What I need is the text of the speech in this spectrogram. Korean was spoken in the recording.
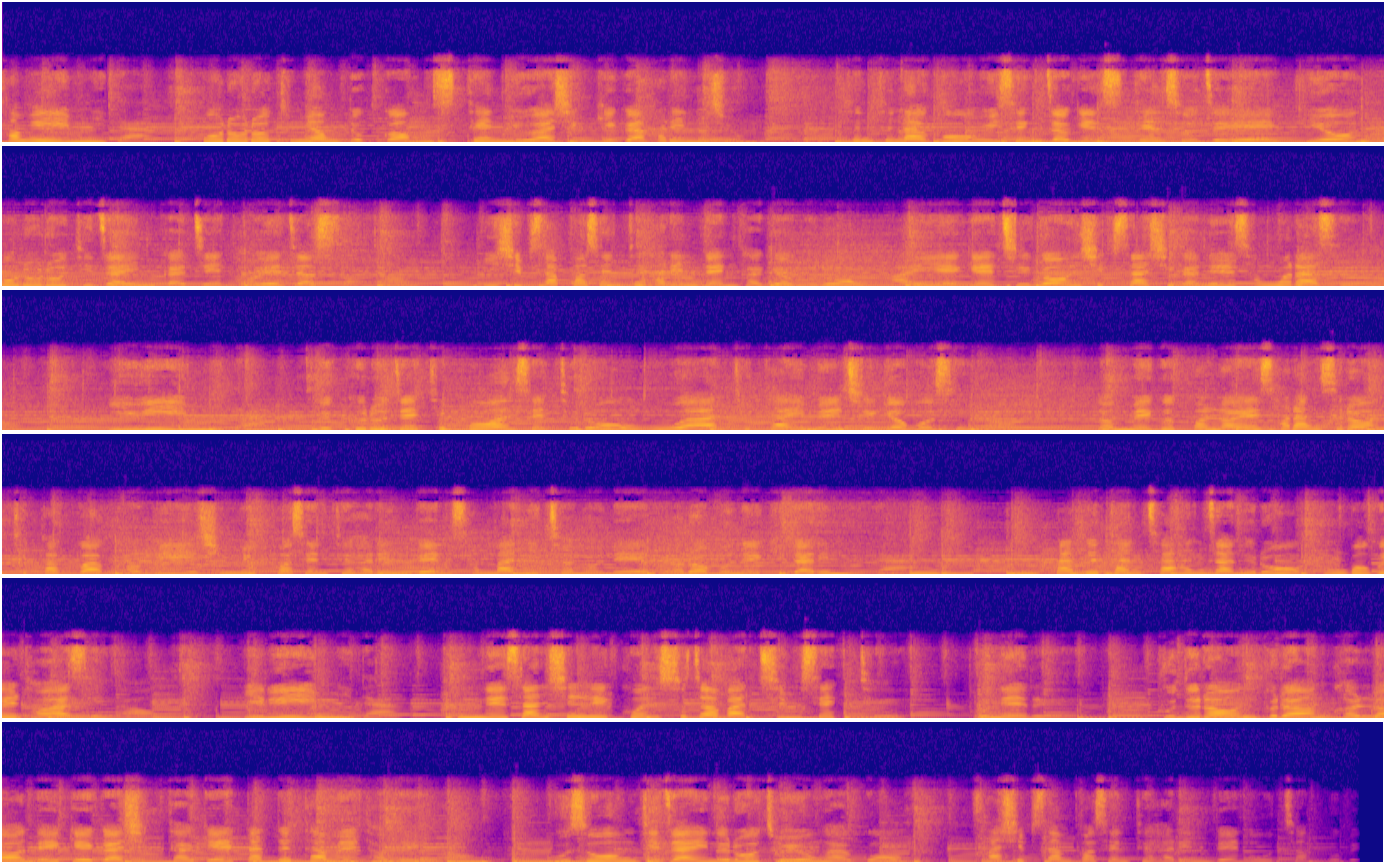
3위입니다. 뽀로로 투명 뚜껑 스텐 유화식기가 할인 중. 튼튼하고 위생적인 스텐 소재에 귀여운 뽀로로 디자인까지 더해졌어요. 24% 할인된 가격으로 아이에게 즐거운 식사 시간을 선물하세요. 2위입니다. 르 크루제 티포원 세트로 우아한 티타임을 즐겨보세요. 넌매그 컬러의 사랑스러운 티팟과 컵이 16% 할인된 32,000원에 여러분을 기다립니다. 따뜻한 차 한 잔으로 행복을 더하세요. 1위입니다. 국내산 실리콘 수저 받침 세트. 보네르. 부드러운 브라운 컬러 4개가 식탁에 따뜻함을 더해요. 무소음 디자인으로 조용하고 43% 할인된 5,900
